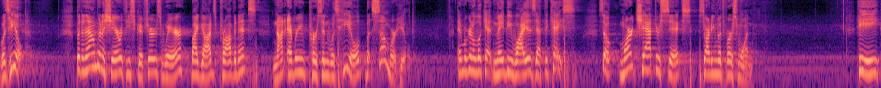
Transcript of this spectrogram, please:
was healed. But now I'm going to share with you scriptures where, by God's providence, not every person was healed, but some were healed. And we're going to look at maybe why is that the case. So, Mark chapter 6, starting with verse 1. He,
